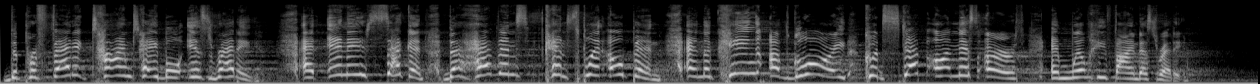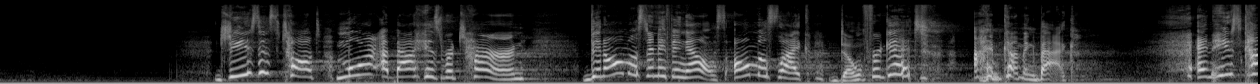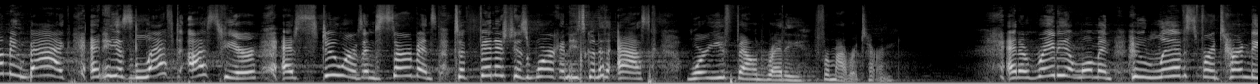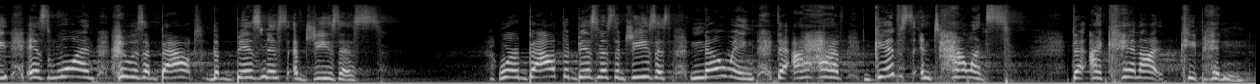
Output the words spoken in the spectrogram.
the prophetic timetable is ready. At any second, the heavens can split open, and the King of glory could step on this earth, and will he find us ready? Jesus talked more about his return than almost anything else, almost like, don't forget, I'm coming back. And he's coming back, and he has left us here as stewards and servants to finish his work. And he's going to ask, Were you found ready for my return? And a radiant woman who lives for eternity is one who is about the business of Jesus. We're about the business of Jesus, knowing that I have gifts and talents that I cannot keep hidden.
